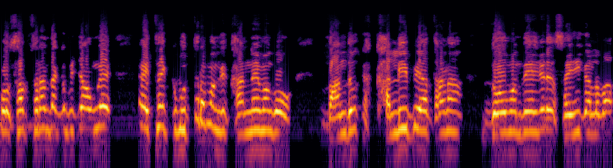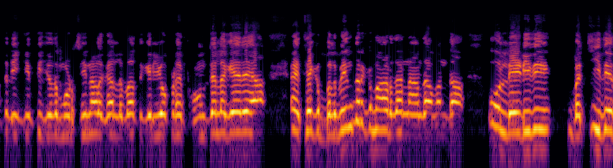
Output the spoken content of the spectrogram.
ਪੁਲਿਸ ਅਫਸਰਾਂ ਤੱਕ ਪਹੁੰਚਾਉਂਗੇ ਇੱਥੇ ਕਬੂਤਰ ਮੰਗ ਖਾਨੇ ਵਾਂਗੋ ਬੰਦ ਖਾਲੀ ਪਿਆ ਥਾਣਾ, ਦੋ ਬੰਦੇ ਜਿਹੜੇ ਸਹੀ ਗੱਲਬਾਤ ਨਹੀਂ ਕੀਤੀ, ਜਦੋਂ ਮੁਰਸੀ ਨਾਲ ਗੱਲਬਾਤ ਕਰੀ, ਉਹ ਆਪਣੇ ਫੋਨ ਤੇ ਲੱਗੇ ਰਿਹਾ। ਇੱਥੇ ਇੱਕ ਬਲਵਿੰਦਰ ਕੁਮਾਰ ਦਾ ਨਾਂ ਦਾ ਬੰਦਾ, ਉਹ ਲੇਡੀ ਦੀ ਬੱਚੀ ਦੇ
